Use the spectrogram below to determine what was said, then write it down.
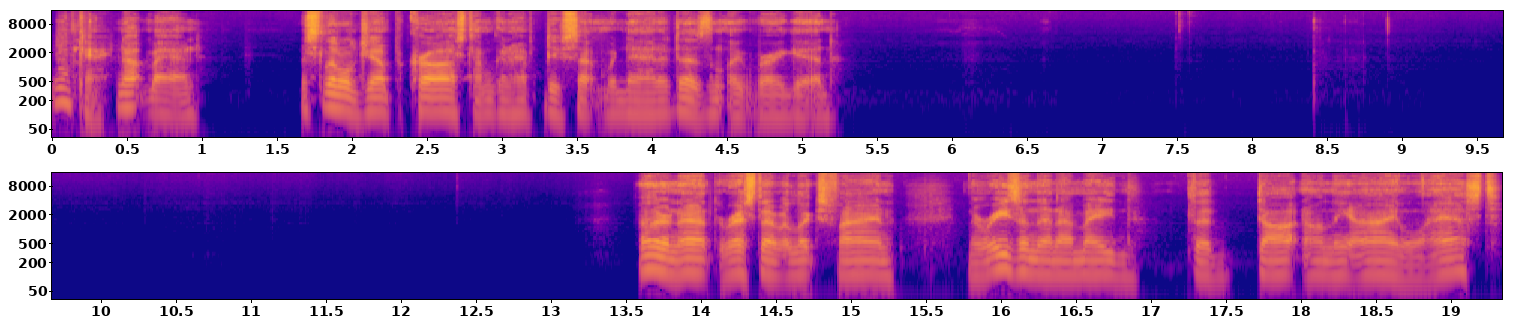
Okay, not bad. This little jump across, I'm going to have to do something with that. It doesn't look very good. Other than that, the rest of it looks fine. The reason that I made the dot on the I last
